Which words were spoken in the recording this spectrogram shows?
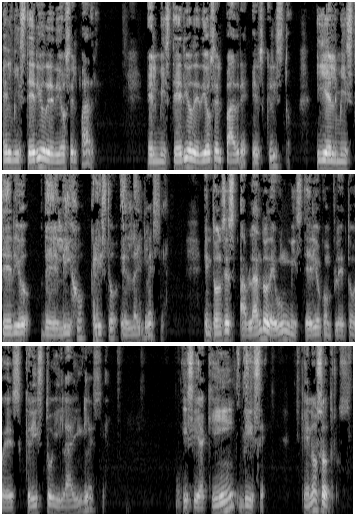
el misterio de Dios el Padre. El misterio de Dios el Padre es Cristo y el misterio del Hijo, Cristo, es la iglesia. Entonces, hablando de un misterio completo, es Cristo y la iglesia. Y si aquí dice que nosotros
